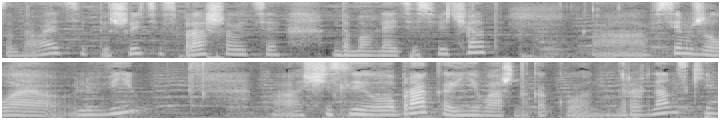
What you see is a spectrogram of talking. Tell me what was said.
Задавайте, пишите, спрашивайте, добавляйтесь в чат. Всем желаю любви, а, счастливого брака, и неважно, какой он, гражданский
